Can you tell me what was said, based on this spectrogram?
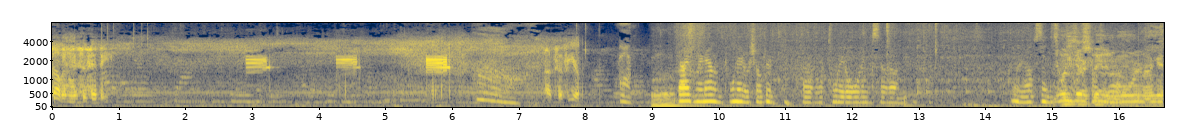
southern Mississippi. on severe. Man. Guys, we're now in tornado shelter. Uh, we have tornado warning, so, um, anyway, I'll see in the tornado thirteen shelter morning, I guess.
